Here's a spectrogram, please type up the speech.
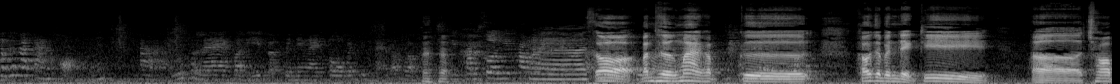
พัฒนาการของอ่าลูกคนแรกตอนนี้แบบเป็นยังไงโตไปถึงไหนแล้วแบบมีความโซนมีความอะไรอย่างเงี้ย ก็บันเทิงมากครับ คือเขาจะเป็นเด็กที่เอ่อชอบ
